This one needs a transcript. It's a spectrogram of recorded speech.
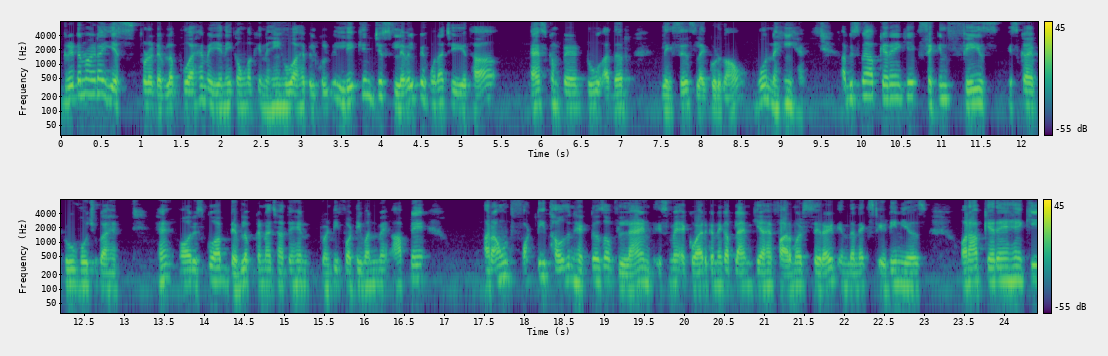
ग्रेटर नोएडा यस थोड़ा डेवलप हुआ है, मैं ये नहीं कहूँगा कि नहीं हुआ है बिल्कुल भी, लेकिन जिस लेवल पे होना चाहिए था as compare to other places like Gurgaon वो नहीं है। अब इसमें आप कह रहे हैं कि एक सेकेंड फ़ेज़ इसका अप्रूव हो चुका है है? और इसको आप डेवलप करना चाहते हैं 2041 में। आपने around forty thousand hectares of land इसमें एक्वायर करने का प्लान किया है फार्मर्स से right in the next eighteen years और आप कह रहे हैं कि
